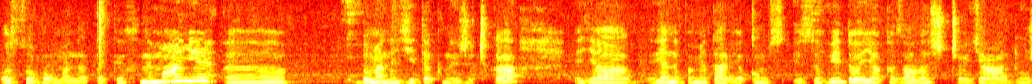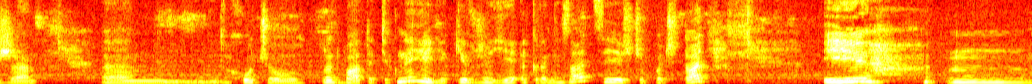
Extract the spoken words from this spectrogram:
особо в мене таких немає. Е, до мене їде книжечка. Я, я не пам'ятаю, в якомусь із відео я казала, що я дуже ем, хочу придбати ті книги, які вже є екранізації, щоб почитати і м,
